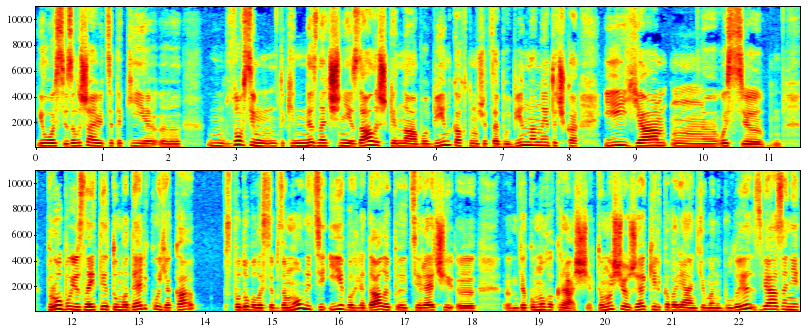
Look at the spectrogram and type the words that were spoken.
і ось залишаються такі. е, Зовсім такі незначні залишки на бобінках, тому що це бобінна ниточка. І я ось е, пробую знайти ту модельку, яка сподобалася б замовниці, і виглядали б е, ці речі е, е, якомога краще. Тому що вже кілька варіантів в мене були зв'язані,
